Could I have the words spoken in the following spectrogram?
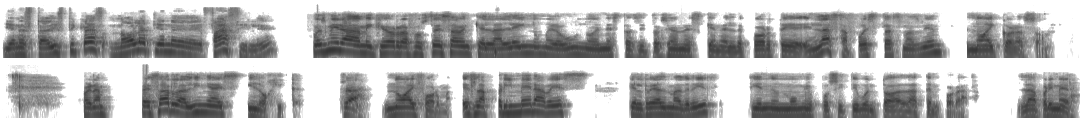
y en estadísticas, no la tiene fácil, ¿eh? Pues mira, mi querido Rafa, ustedes saben que la ley número uno en esta situación es que en el deporte, en las apuestas más bien, no hay corazón. Para empezar, la línea es ilógica. O sea, no hay forma. Es la primera vez que el Real Madrid tiene un momio positivo en toda la temporada. La primera.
